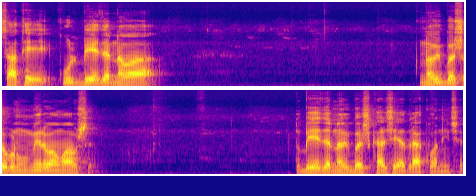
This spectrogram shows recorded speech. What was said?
સાથે કુલ બે હજાર નવા, નવી બસો પણ ઉમેરવામાં આવશે. તો બે હજાર નવી બસ ખાસ યાદ રાખવાની છે.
